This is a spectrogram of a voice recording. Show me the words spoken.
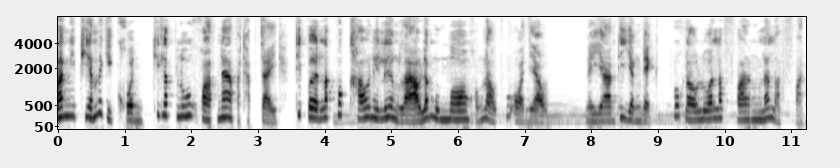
มันมีเพียงไม่กี่คนที่รับรู้ความน่าประทับใจที่เปิดรับพวกเขาในเรื่องราวและมุมมองของเหล่าผู้อ่อนเยาว์ในยามที่ยังเด็ก พวกเราล้วนรับฟังและหลับฝัน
